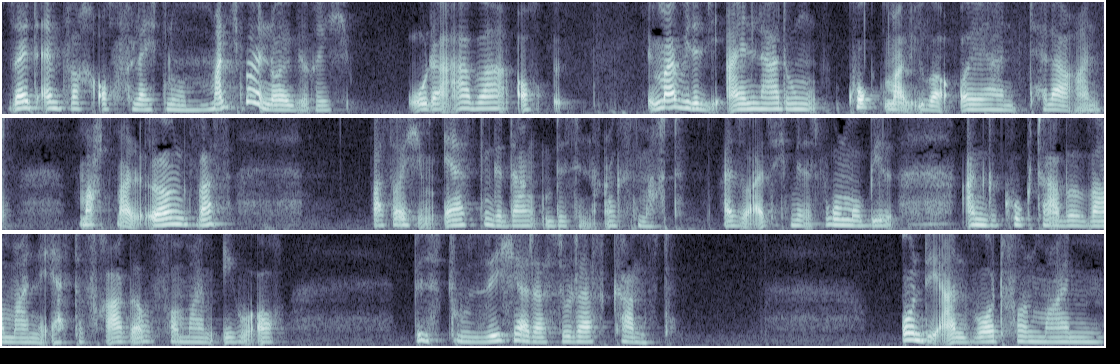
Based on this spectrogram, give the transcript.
seid einfach auch vielleicht nur manchmal neugierig oder aber auch immer wieder die Einladung, guckt mal über euren Tellerrand, macht mal irgendwas, was euch im ersten Gedanken ein bisschen Angst macht. Also als ich mir das Wohnmobil angeguckt habe, war meine erste Frage von meinem Ego auch, bist du sicher, dass du das kannst? Und die Antwort von meinem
